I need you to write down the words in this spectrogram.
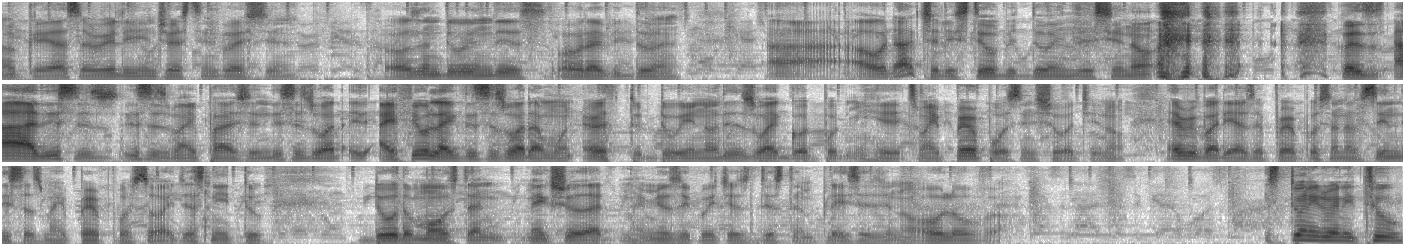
okay, that's a really interesting question. If I wasn't doing this, what would I be doing? Uh, I would actually still be doing this, you know, because ah, this is this is my passion. This is what I- feel like. This is what I'm on earth to do. You know, this is why God put me here. It's my purpose, in short. You know, everybody has a purpose, and I've seen this as my purpose. So I just need to do the most and make sure that my music reaches distant places. You know, all over. It's 2022.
